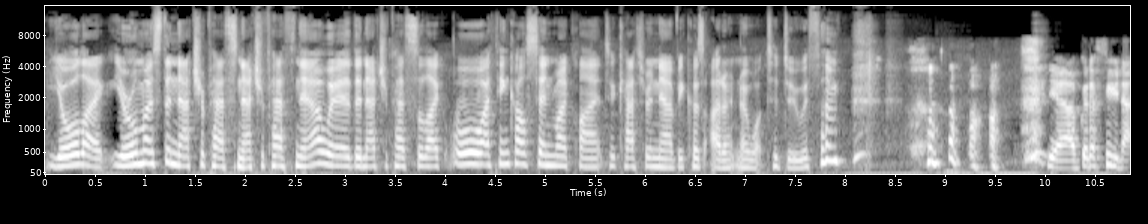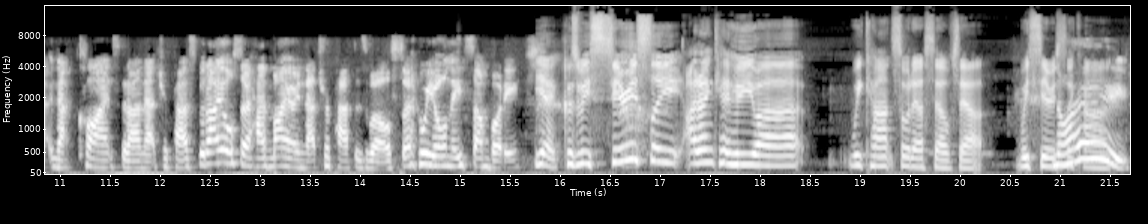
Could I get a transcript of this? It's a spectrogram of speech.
you're like, you're almost the naturopath's naturopath now, where the naturopaths are like, oh, I think I'll send my client to Katherine now because I don't know what to do with them. yeah, I've got a few clients that are naturopaths, but I also have my own naturopath as well. So we all need somebody. Yeah, because we seriously, I don't care who you are, we can't sort ourselves out. We seriously no. can't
